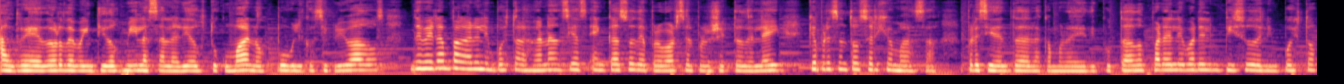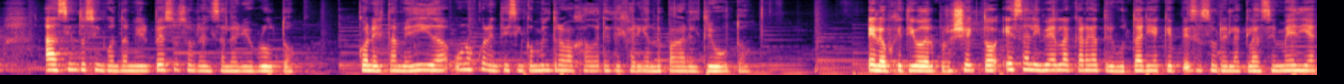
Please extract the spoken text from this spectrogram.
Alrededor de 22.000 asalariados tucumanos, públicos y privados, deberán pagar el impuesto a las ganancias en caso de aprobarse el proyecto de ley que presentó Sergio Massa, presidente de la Cámara de Diputados, para elevar el piso del impuesto a 150.000 pesos sobre el salario bruto. Con esta medida, unos 45.000 trabajadores dejarían de pagar el tributo. El objetivo del proyecto es aliviar la carga tributaria que pesa sobre la clase media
